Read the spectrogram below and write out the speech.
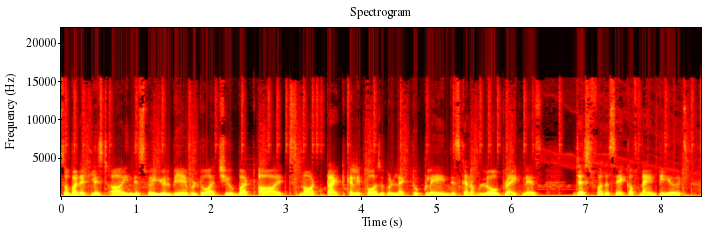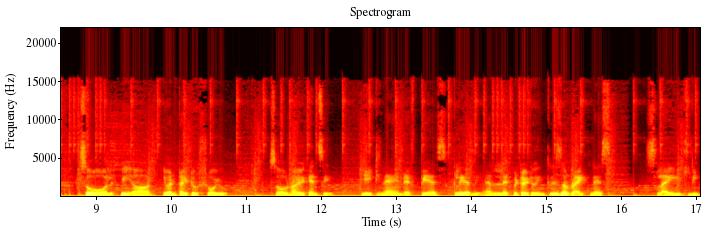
so but at least uh, in this way you will be able to achieve but uh, it's not practically possible like to play in this kind of low brightness just for the sake of 90 Hz so let me uh, even try to show you. So now you can see 89 fps clearly and let me try to increase the brightness slightly.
